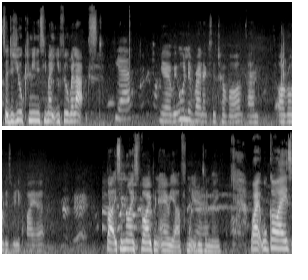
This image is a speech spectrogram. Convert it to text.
So, does your community make you feel relaxed? Yeah. Yeah, we all live right next to each other, and our road is really quiet. but it's a nice, vibrant area from what you've been telling me. Right, well, guys,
